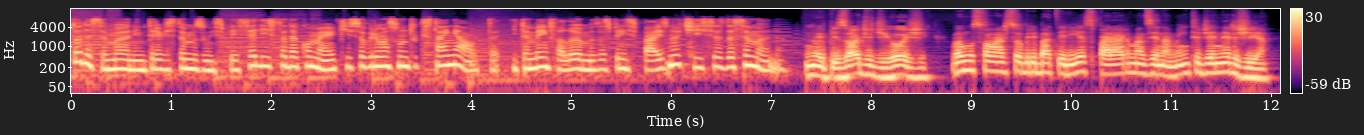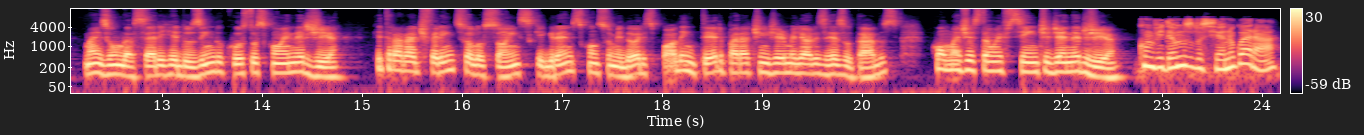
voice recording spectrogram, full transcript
Toda semana entrevistamos um especialista da Comerc sobre um assunto que está em alta e também falamos as principais notícias da semana. No episódio de hoje, vamos falar sobre baterias para armazenamento de energia, mais um da série Reduzindo Custos com Energia, que trará diferentes soluções que grandes consumidores podem ter para atingir melhores resultados com uma gestão eficiente de energia. Convidamos Luciano Guará,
